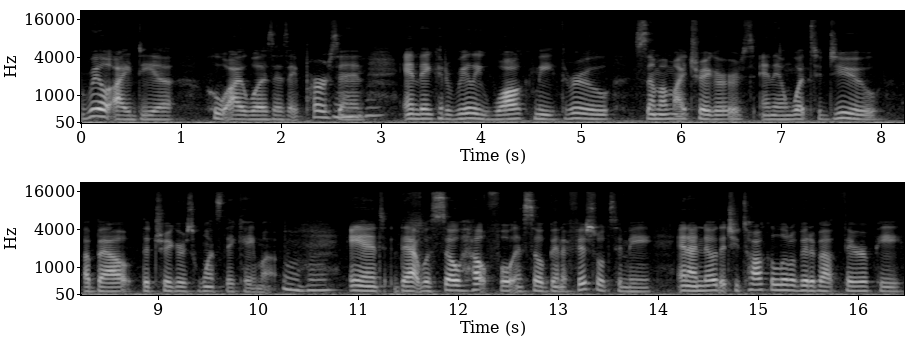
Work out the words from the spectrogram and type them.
real idea who I was as a person, mm-hmm. and then could really walk me through some of my triggers and then what to do about the triggers once they came up. Mm-hmm. And that was so helpful and so beneficial to me. And I know that you talk a little bit about therapy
